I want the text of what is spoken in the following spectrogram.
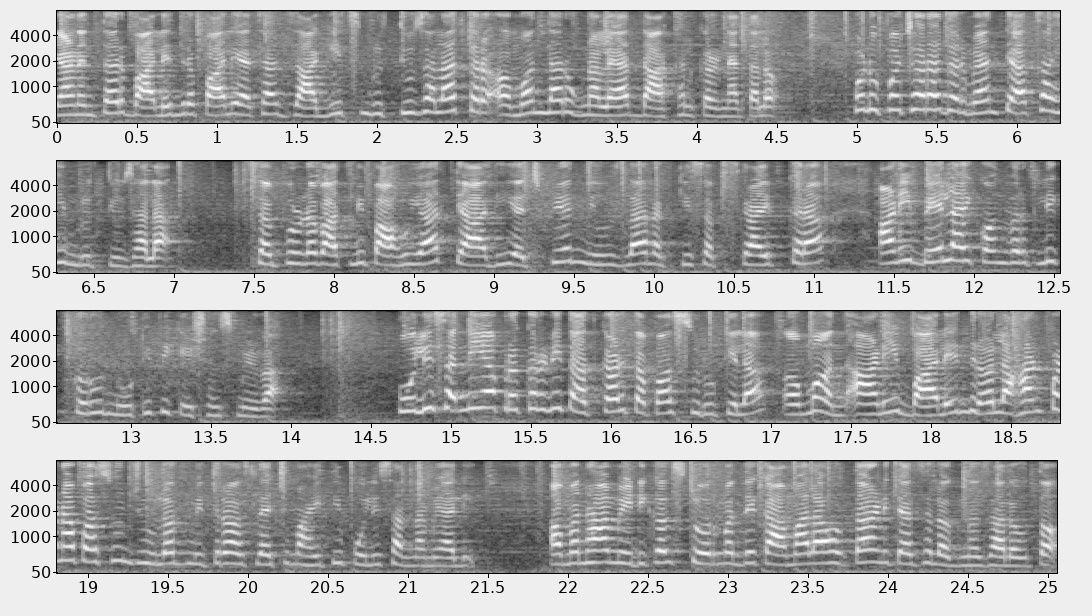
यानंतर बालेंद्र पाल याचा जागीच मृत्यू झाला तर अमनला रुग्णालयात दाखल करण्यात आलं. पण उपचारादरम्यान त्याचाही मृत्यू झाला. संपूर्ण बातमी पाहूया त्याआधी एच पी एन न्यूजला नक्की सबस्क्राईब करा आणि बेल आयकॉनवर क्लिक करून नोटिफिकेशन्स मिळवा. पोलिसांनी या प्रकरणी तात्काळ तपास सुरू केला. अमन आणि बालेंद्र लहानपणापासून जुलग मित्र असल्याची माहिती पोलिसांना मिळाली. अमन हा मेडिकल स्टोअरमध्ये कामाला होता आणि त्याचं लग्न झालं होतं.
